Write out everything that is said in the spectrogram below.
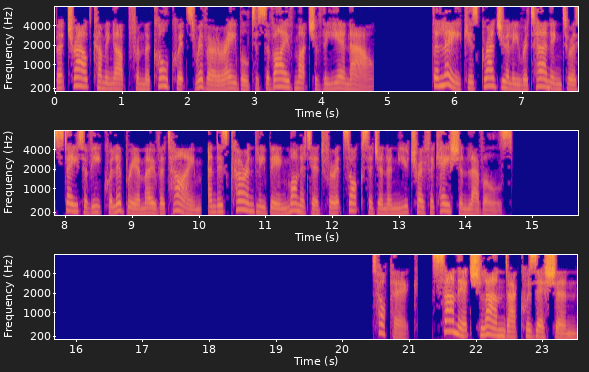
but trout coming up from the Colquitz River are able to survive much of the year now. The lake is gradually returning to a state of equilibrium over time, and is currently being monitored for its oxygen and eutrophication levels. Saanich land acquisition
